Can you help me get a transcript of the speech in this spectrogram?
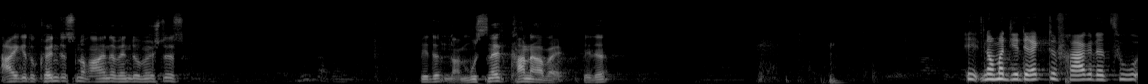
Heike, du könntest noch eine, wenn du möchtest. Bitte. Nein, muss nicht, kann aber. Bitte. Noch einmal die direkte Frage dazu.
